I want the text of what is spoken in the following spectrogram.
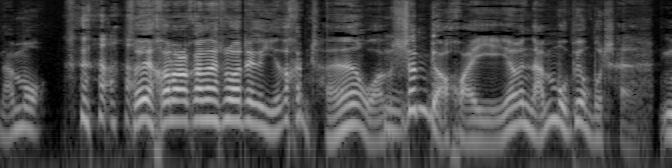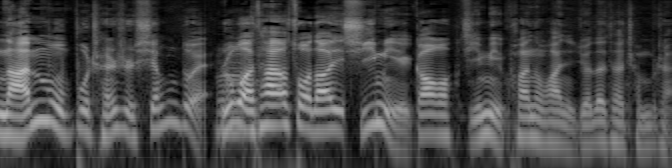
楠木，所以何老师刚才说这个椅子很沉，我们嗯深表怀疑，因为楠木并不沉。楠木不沉是相对，如果它要做到几米高、几米宽的话，你觉得它沉不沉？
